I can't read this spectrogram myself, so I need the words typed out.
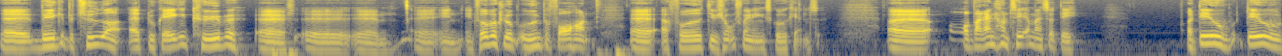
Øh, hvilket betyder, at du kan ikke købe øh, øh, øh, en, en fodboldklub uden på forhånd øh, at få divisionsforeningens godkendelse. Øh, Øh, og hvordan håndterer man så det? Og det er jo, det er jo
